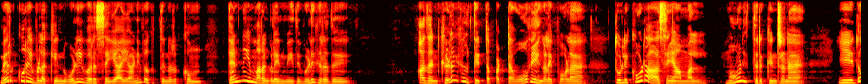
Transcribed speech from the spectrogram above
மெர்க்குரி விளக்கின் ஒளி வரிசையாய் அணிவகுத்து நிற்கும் தென்னை மரங்களின் மீது விழுகிறது. அதன் கிளைகள் தீட்டப்பட்ட ஓவியங்களைப் போல துளி கூட அசையாமல் மௌனித்திருக்கின்றன. ஏதோ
